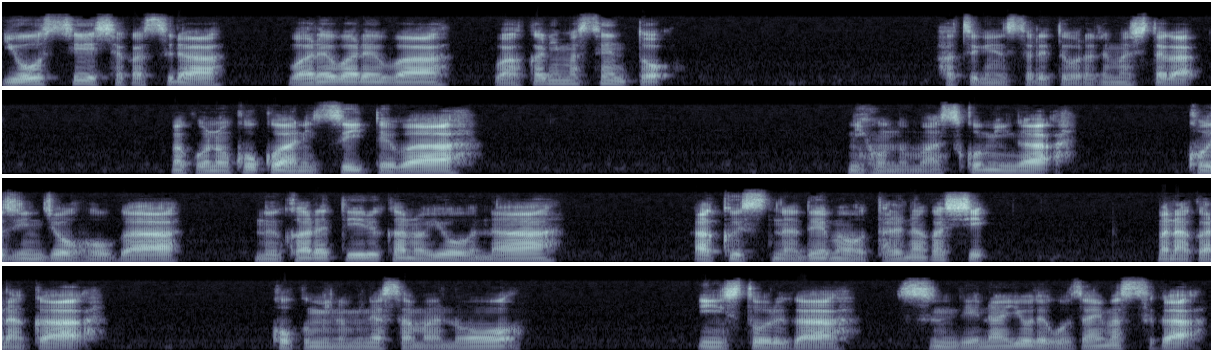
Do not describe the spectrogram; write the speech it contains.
陽性者かすら我々はわかりませんと発言されておられましたが、まあ、このココアについては、日本のマスコミが個人情報が抜かれているかのような悪質なデマを垂れ流し、まあ、なかなか国民の皆様のインストールが進んでいないようでございますが、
